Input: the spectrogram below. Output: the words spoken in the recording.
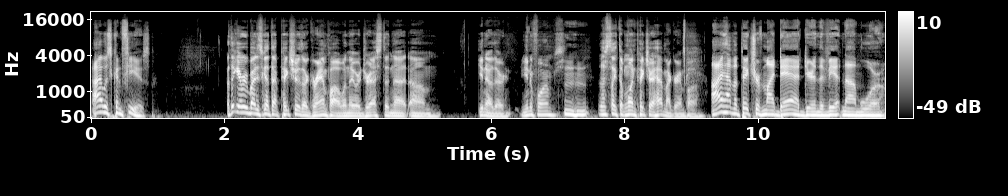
I was confused. I think everybody's got that picture of their grandpa when they were dressed in that, um, you know, their uniforms. Mm-hmm. That's like the one picture I have of my grandpa. I have a picture of my dad during the Vietnam War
